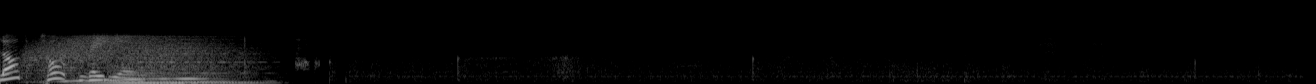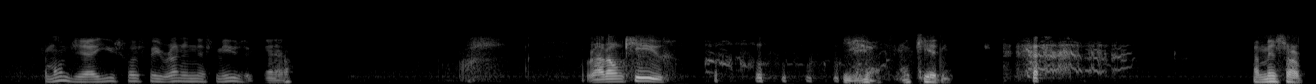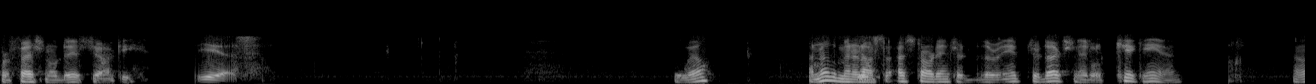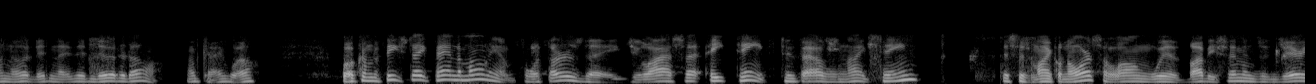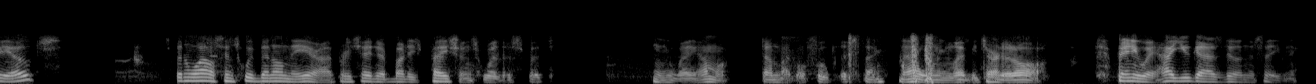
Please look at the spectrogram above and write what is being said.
Blog Talk Radio. Come on, Jay. You're supposed to be running this music, you know. Right on cue. yeah, no kidding. I miss our professional disc jockey. Yes. Well, another minute I, I start intro- the introduction, it'll kick in. Oh no, it didn't. It didn't do it at all. Okay, well, welcome to Peach State Pandemonium for Thursday, July eighteenth, two thousand nineteen. This is Michael Norris along with Bobby Simmons and Jerry Oates. It's been a while since we've been on the air. I appreciate everybody's patience with us, but anyway, I'm a, I'm not gonna fool this thing. Now it won't even let me turn it off. But anyway, how you guys doing this evening?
